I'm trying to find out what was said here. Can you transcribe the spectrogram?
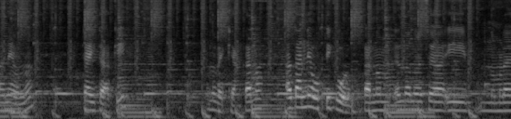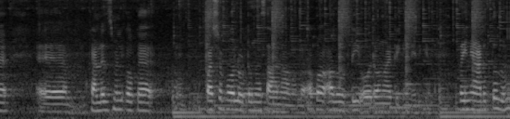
അതിനെ ഒന്ന് ടൈറ്റാക്കി ഒന്ന് വെക്കാം. കാരണം അത് തന്നെ ഒട്ടിക്കോളും. കാരണം എന്താണെന്ന് വെച്ചാൽ ഈ നമ്മുടെ കണ്ടൻസ് മിൽക്കൊക്കെ പശ പോലെ ഒട്ടുന്ന സാധനമാണല്ലോ. അപ്പോൾ അത് ഒട്ടി ഓരോന്നായിട്ട് ഇങ്ങനെ ഇരിക്കും. അപ്പോൾ ഇനി അടുത്തതും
